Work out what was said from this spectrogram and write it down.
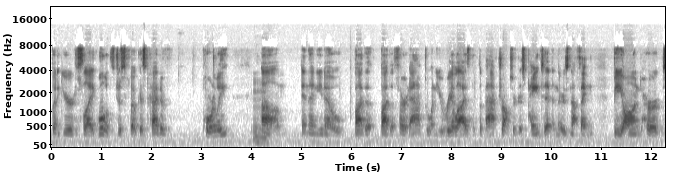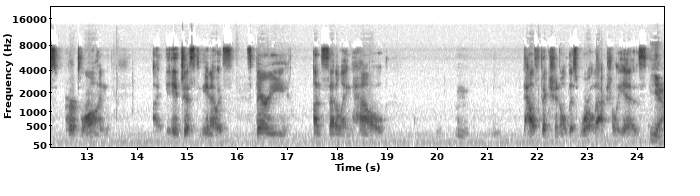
but you're just like, well, it's just focused kind of poorly. Mhm. Um, and then you know by the by the third act when you realize that the backdrops are just painted and there's nothing beyond Herb's Herb's lawn, it just you know it's it's very unsettling how how fictional this world actually is. Yeah,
